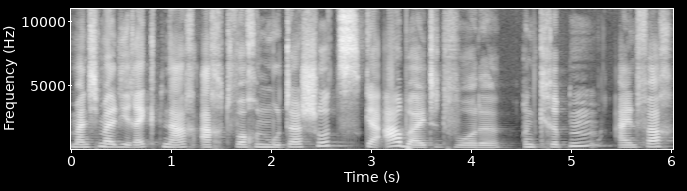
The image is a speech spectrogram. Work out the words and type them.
manchmal direkt nach acht Wochen Mutterschutz gearbeitet wurde und Krippen einfach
